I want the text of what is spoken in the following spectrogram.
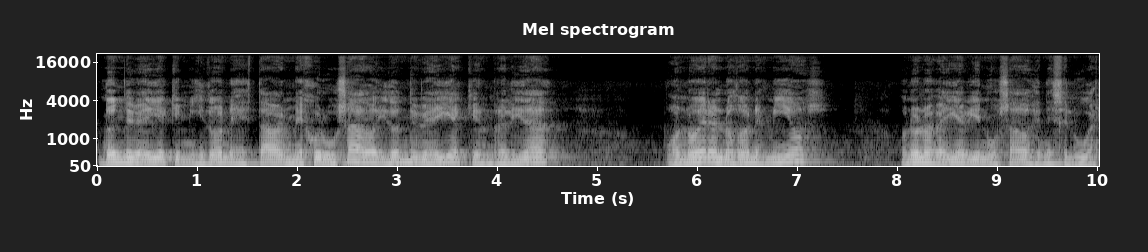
donde veía que mis dones estaban mejor usados y donde veía que en realidad o no eran los dones míos o no los veía bien usados en ese lugar.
